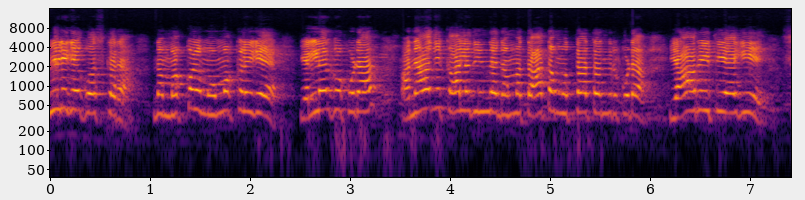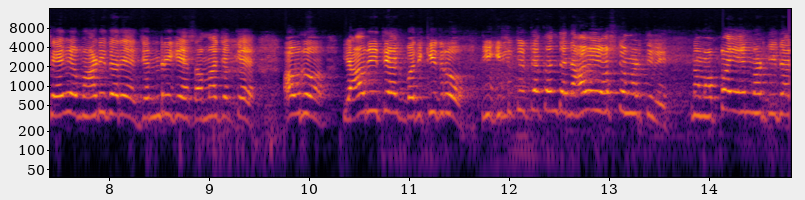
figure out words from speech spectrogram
ಪೀಳಿಗೆಗೋಸ್ಕರ, ನಮ್ಮ ಮಕ್ಕಳು, ಮೊಮ್ಮಕ್ಕಳಿಗೆ ಎಲ್ಲರಿಗೂ ಕೂಡ ಅನಾದಿ ಕಾಲದಿಂದ ನಮ್ಮ ತಾತ ಮುತ್ತಾತಂದರು ಕೂಡ ಯಾವ ರೀತಿಯಾಗಿ ಸೇವೆ ಮಾಡಿದ್ದಾರೆ ಜನರಿಗೆ, ಸಮಾಜಕ್ಕೆ, ಅವರು ಯಾವ ರೀತಿಯಾಗಿ ಬದುಕಿದ್ರು, ಈಗ ಇಲ್ಲಿರ್ತಕ್ಕಂಥ ನಾವೇ ಯೋಚನೆ ಮಾಡ್ತೀವಿ. ನಮ್ಮ ಅಪ್ಪ ಏನು ಮಾಡ್ತಿದ್ದ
